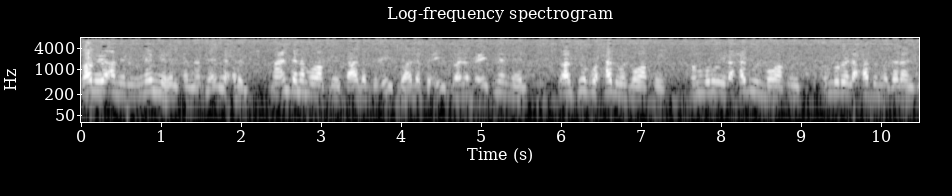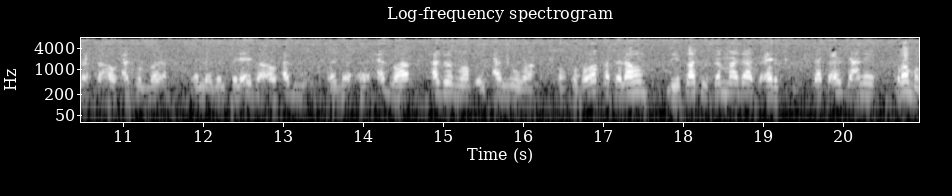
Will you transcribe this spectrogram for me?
قالوا يا أمير منين نهل إحنا؟ منين نحرم؟ ما عندنا مواقيت هذا بعيد وهذا بعيد وهذا بعيد منين نهل؟ قال شوفوا حذو المواقيت. انظروا إلى حذو المواقيت. انظروا إلى حذو مثلا جحفة أو حذو الحليفه أو حذو حذوها حذو المواقيت حلوها. فوقت لهم ميقات يسمى ذات عرق. ذات عرق يعني رمل.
